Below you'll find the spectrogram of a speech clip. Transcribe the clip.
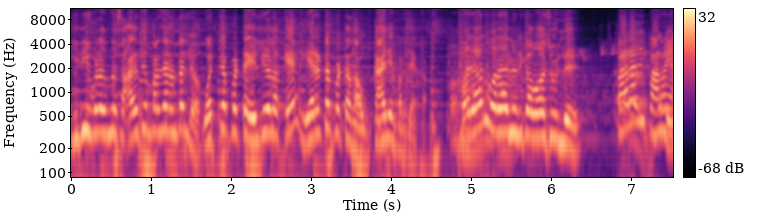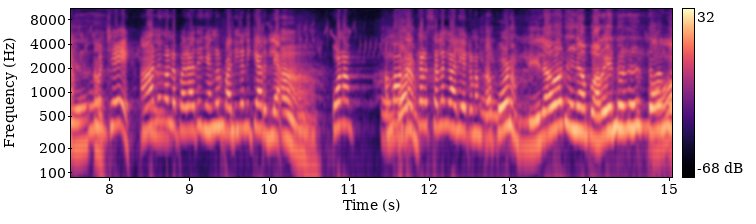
ഇനി ഇവിടെ നിന്ന് സാഹിത്യം പറഞ്ഞാലുണ്ടല്ലോ ഒറ്റപ്പെട്ട എല്ലുകളൊക്കെ ഇരട്ടപ്പെട്ടതാവും. കാര്യം പറഞ്ഞേക്കാം. പരാതി പറയാനും എനിക്ക് അവകാശമില്ലേ? പരാതി പറയാം. പക്ഷേ ആണുങ്ങളുടെ പരാതി ഞങ്ങൾ പരിഗണിക്കാറില്ല. പോണം. അമ്മ തൽക്കാലം സ്ഥലം കാലിയാക്കണം പോണം ലീലാവതി ഞാൻ പറയുന്നത് എന്താന്ന്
